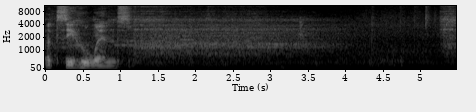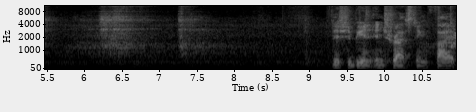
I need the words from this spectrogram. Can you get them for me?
Let's see who wins. This should be an interesting fight.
